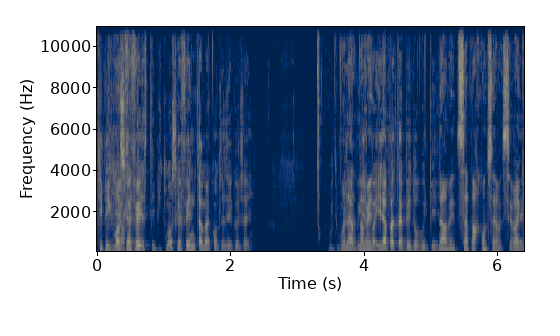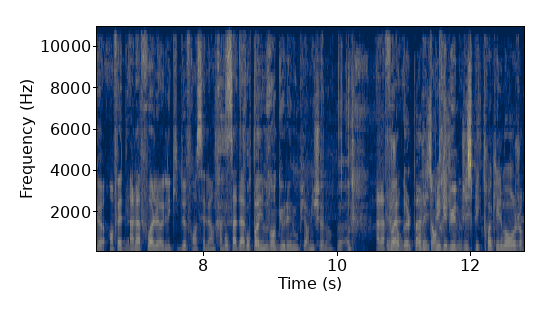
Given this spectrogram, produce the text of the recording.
Typiquement, Et ce en qu'a fait, typiquement ce qu'a fait Ntama contre les Écossais. Voilà, il n'a mais, pas, il a pas tapé de coup de pied. non, mais ça, par contre, c'est vrai Ouais. que, en fait, à la fois l'équipe de France, elle est en train de s'adapter. faut pas nous engueuler, nous, Pierre-Michel. hein. À la Je fois, n'engueule pas, j'explique, tranquillement aux gens.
